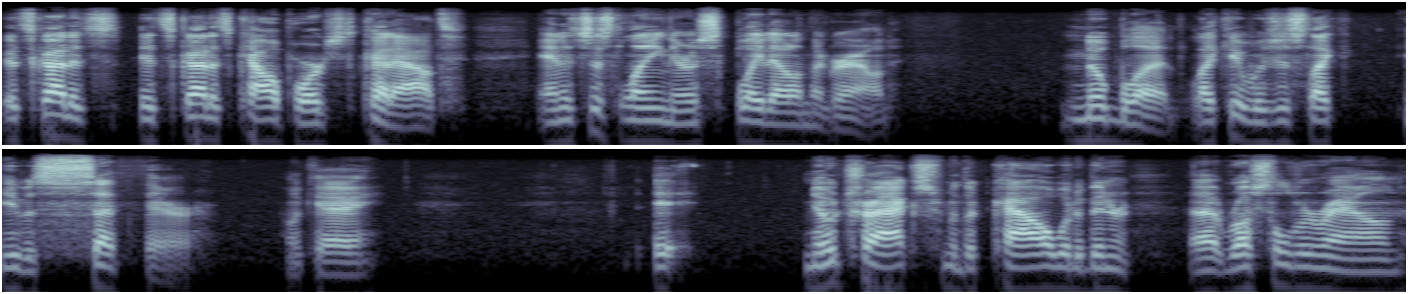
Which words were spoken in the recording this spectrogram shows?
It's got its it's got its cow porch cut out, and it's just laying there splayed out on the ground. No blood, like it was just like it was set there. Okay. It, no tracks from the cow would have been uh, rustled around.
